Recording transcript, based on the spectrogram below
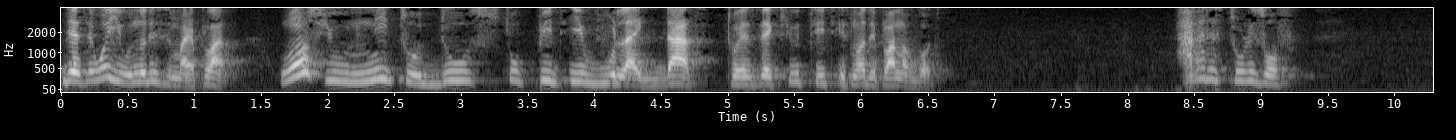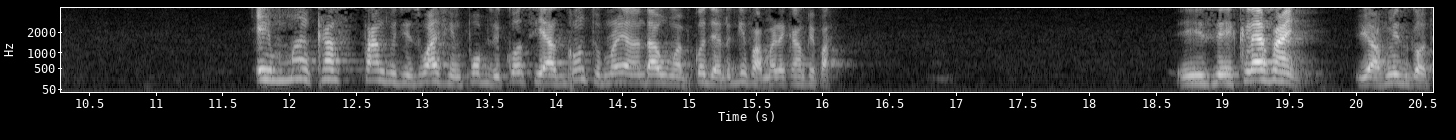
there's a way you will know this is my plan. Once you need to do stupid evil like that to execute it, it's not the plan of God. I've heard stories of a man can't stand with his wife in public because he has gone to marry another woman because they're looking for American paper. It's a clear sign you have missed God.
